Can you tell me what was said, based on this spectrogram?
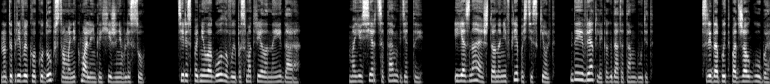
«Но ты привыкла к удобствам, а не к маленькой хижине в лесу». Терес подняла голову и посмотрела на Идара. «Мое сердце там, где ты. И я знаю, что оно не в крепости Скёльд, да и вряд ли когда-то там будет». Следопыт поджал губы.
